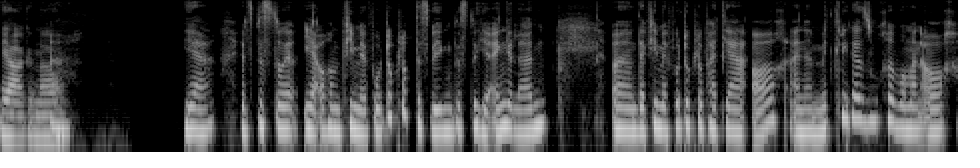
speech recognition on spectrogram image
Ja, genau. Ah. Ja, jetzt bist du ja auch im Female Photo Club, deswegen bist du hier eingeladen. Äh, der Female Photo Club hat ja auch eine Mitgliedersuche, wo man auch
